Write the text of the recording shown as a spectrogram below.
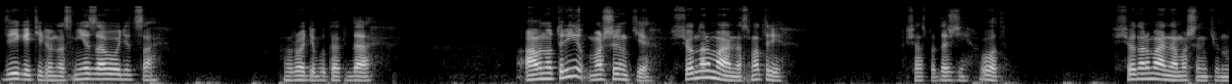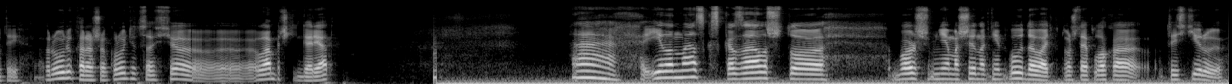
Двигатель у нас не заводится. Вроде бы как да. А внутри машинки все нормально, смотри. Сейчас, подожди. Вот. Все нормально машинки внутри. Руль хорошо крутится, все, э, лампочки горят. Илон Маск сказал, что больше мне машинок не будет давать, потому что я плохо тестирую.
